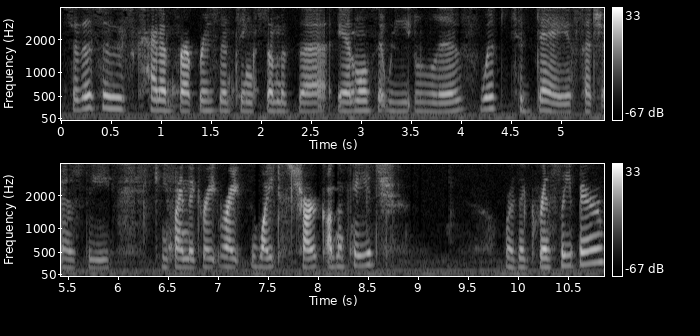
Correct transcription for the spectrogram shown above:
So this is kind of representing some of the animals that we live with today, such as the, can you find the great white shark on the page? Or the grizzly bear?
